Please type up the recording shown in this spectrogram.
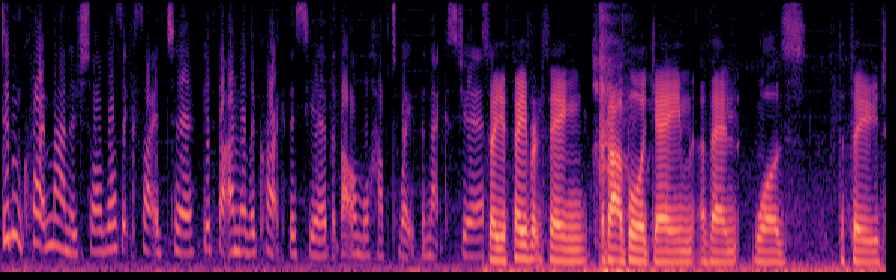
Didn't quite manage, so I was excited to give that another crack this year, but that one will have to wait for next year. So your favourite thing about a board game event was the food.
